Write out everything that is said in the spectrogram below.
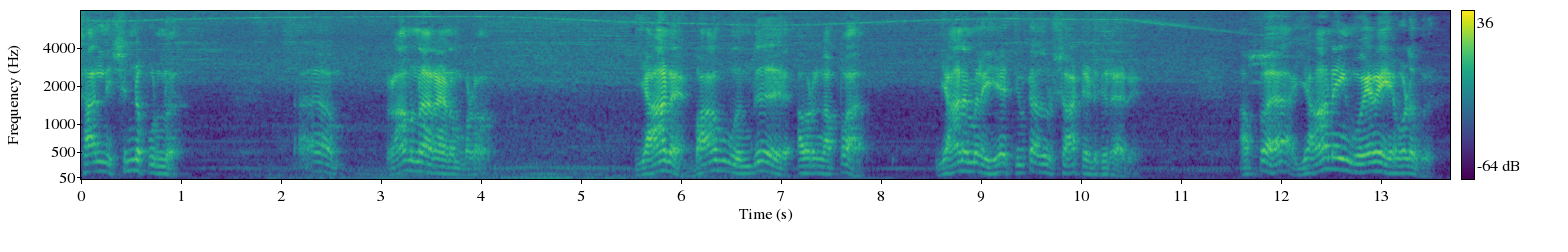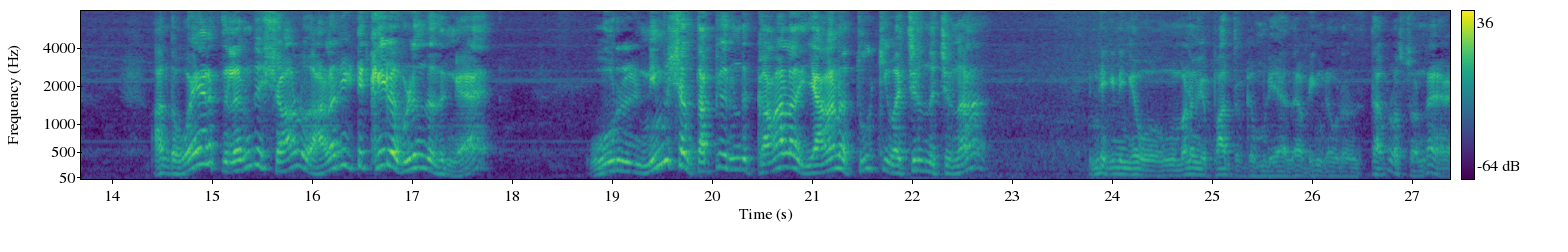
ஷாலினி சின்ன பொண்ணு. ராமநாராயணம் படம். யானை பாபு வந்து அவருங்க அப்பா யானை மேலே ஏற்றி விட்டு அது ஒரு ஷாட் எடுக்கிறாரு. அப்போ யானையின் உயரம் எவ்வளவு? அந்த உயரத்துலேருந்து ஷாலு அலறிட்டு கீழே விழுந்ததுங்க. ஒரு நிமிஷம் தப்பி இருந்து காலை யானை தூக்கி வச்சிருந்துச்சுன்னா இன்றைக்கி நீங்கள் உங்கள் மனைவியை பார்த்துருக்க முடியாது அப்படிங்கிற ஒரு தகவலை சொன்னேன்.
